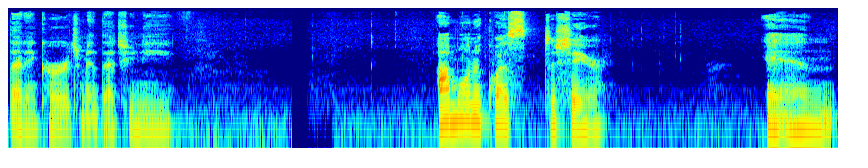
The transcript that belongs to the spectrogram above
that encouragement that you need. I'm on a quest to share, and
